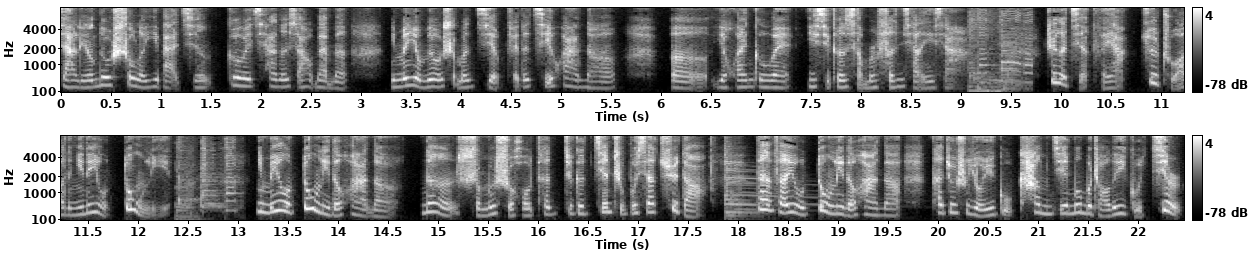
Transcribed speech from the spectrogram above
贾玲都瘦了一百斤，各位亲爱的小伙伴们，你们有没有什么减肥的计划呢？呃，也欢迎各位一起跟小妹分享一下。这个减肥啊，最主要的你得有动力，你没有动力的话呢，那什么时候他这个坚持不下去的？但凡有动力的话呢，他就是有一股看不见摸不着的一股劲儿。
